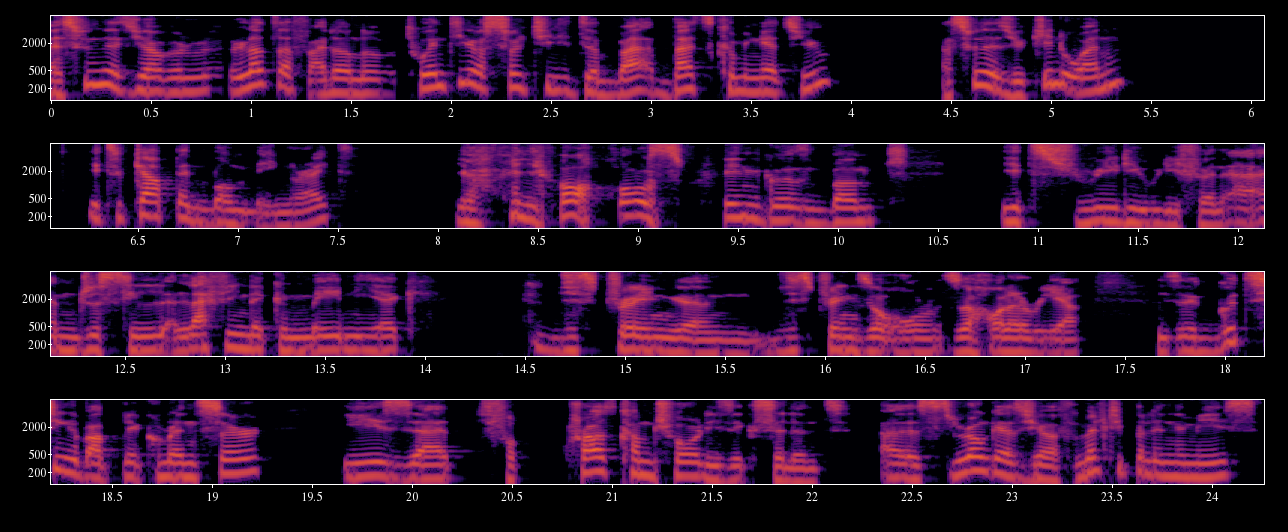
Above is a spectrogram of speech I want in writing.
As soon as you have a, lot of, I don't know, 20 or 30 little ba- bats coming at you, as soon as you kill one, it's a carpet bombing, right? Your, your whole screen goes bomb. It's really, really fun. I'm just laughing like a maniac, destroying um, destroying the whole the whole area. The good thing about Necromancer is that for crowd control is excellent. As long as you have multiple enemies,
